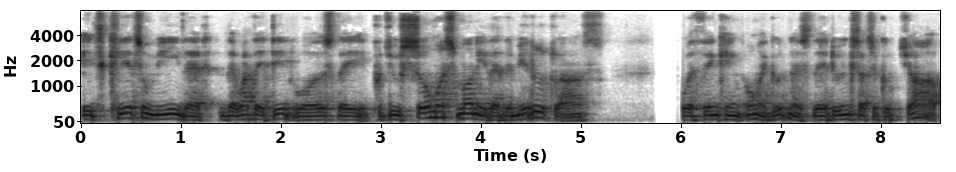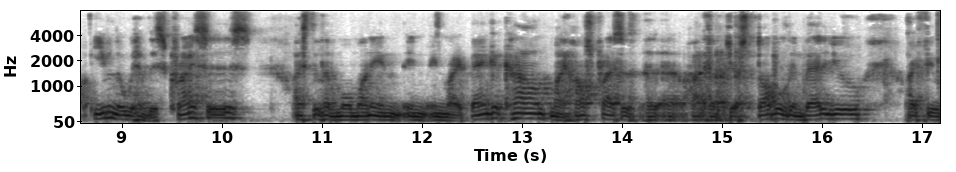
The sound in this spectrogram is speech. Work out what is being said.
it's clear to me that, that what they did was they produced so much money that the middle class were thinking, oh my goodness, they're doing such a good job. Even though we have this crisis, I still have more money in, in, in my bank account. My house prices have just doubled in value. I feel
